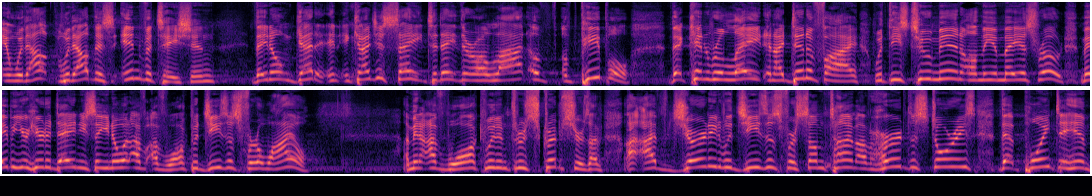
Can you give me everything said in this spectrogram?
And without, without this invitation, they don't get it. And, and, can I just say today, there are a lot of, of people that can relate and identify with these two men on the Emmaus Road. Maybe you're here today and you say, you know what, I've, I've walked with Jesus for a while. I mean, I've walked with him through scriptures. I've, I've journeyed with Jesus for some time. I've heard the stories that point to him.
